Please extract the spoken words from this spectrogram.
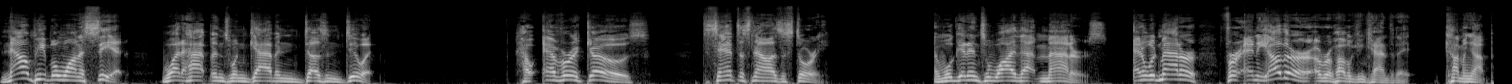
Now people want to see it. What happens when Gavin doesn't do it? However it goes, DeSantis now has a story. And we'll get into why that matters. And it would matter for any other uh, Republican candidate coming up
